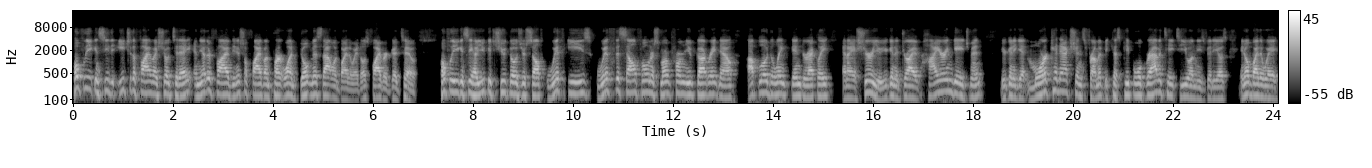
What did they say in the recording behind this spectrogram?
Hopefully, you can see that each of the five I showed today and the other five, the initial five on part one, don't miss that one, by the way. Those five are good too. Hopefully, you can see how you could shoot those yourself with ease with the cell phone or smartphone you've got right now. Upload to LinkedIn directly. And I assure you, you're going to drive higher engagement. You're going to get more connections from it because people will gravitate to you on these videos. And oh, by the way,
